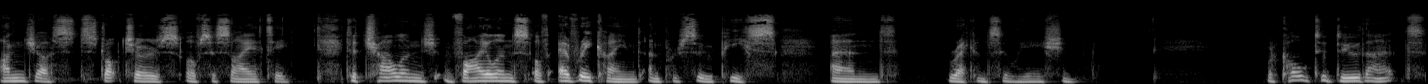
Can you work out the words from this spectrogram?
unjust structures of society, to challenge violence of every kind and pursue peace and reconciliation. We're called to do that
